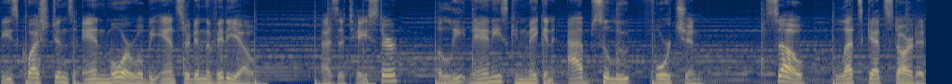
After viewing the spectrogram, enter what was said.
These questions and more will be answered in the video. As a taster, elite nannies can make an absolute fortune. So, let's get started.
